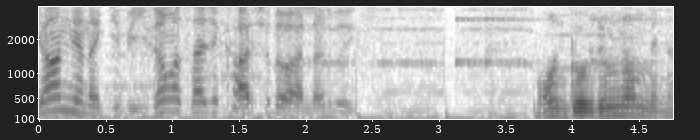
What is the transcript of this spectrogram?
Yan yana gibiyiz ama sadece karşı duvarlardayız. Oğlum gördün mü lan beni?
